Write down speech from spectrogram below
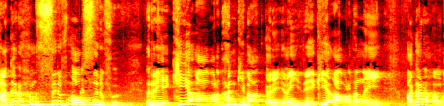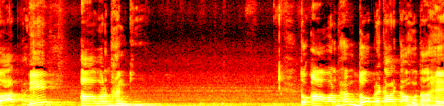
अगर हम सिर्फ़ और सिर्फ़ रेखीय आवर्धन की बात करें, नहीं, रेखीय आवर्धन नहीं, अगर हम बात करें आवर्धन की तो आवर्धन दो प्रकार का होता है।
